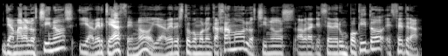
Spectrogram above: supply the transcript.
llamar a los chinos y a ver qué hacen, ¿no? Y a ver esto cómo lo encajamos, los chinos habrá que ceder un poquito, etcétera.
